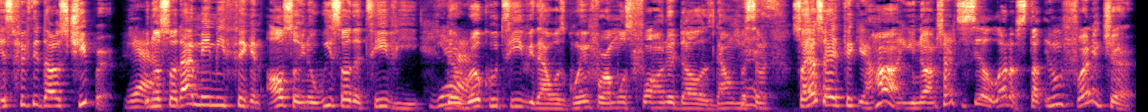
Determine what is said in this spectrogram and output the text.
is fifty dollars cheaper. Yeah. You know, so that made me think. And also, you know, we saw the TV, the Roku TV that was going for almost four hundred dollars down almost Yes. seven. So I started thinking, huh, you know, I'm starting to see a lot of stuff, even furniture.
